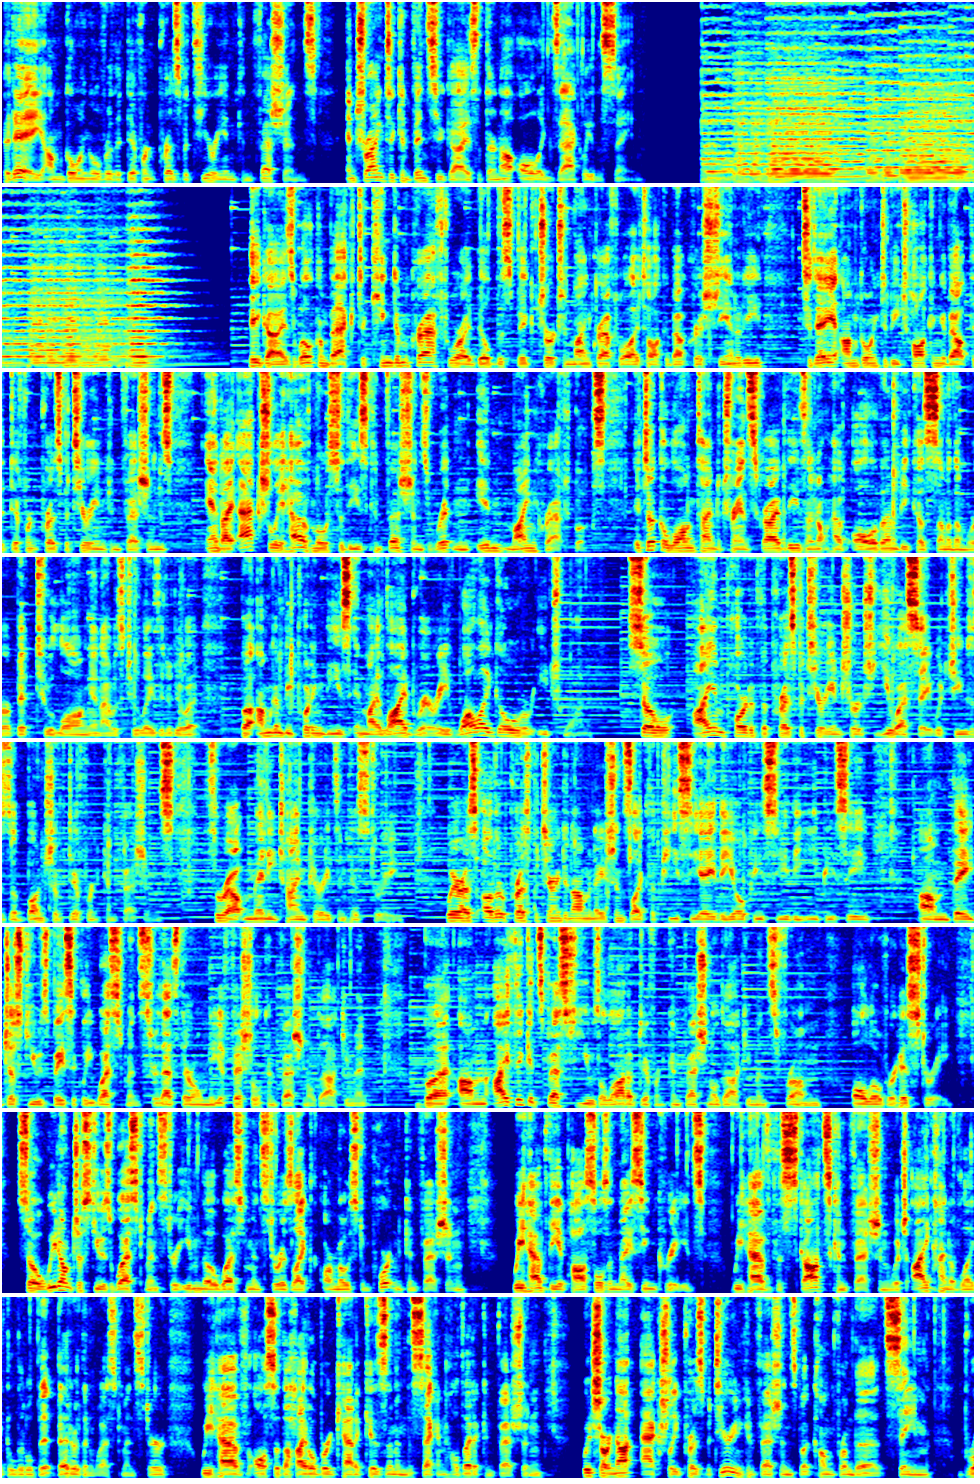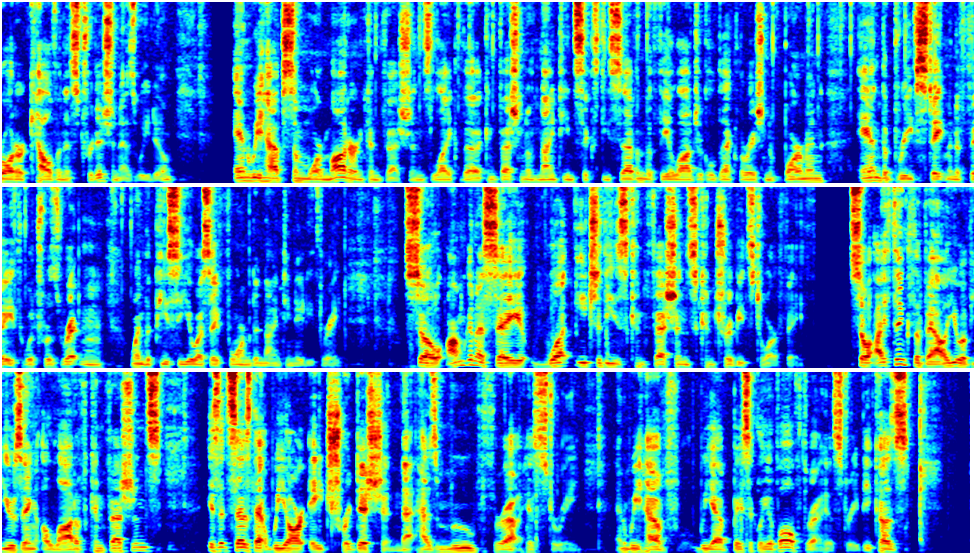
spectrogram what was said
Today, I'm going over the different Presbyterian confessions and trying to convince you guys that they're not all exactly the same. Hey guys, welcome back to Kingdom Craft, where I build this big church in Minecraft while I talk about Christianity. Today I'm going to be talking about the different Presbyterian confessions, and I actually have most of these confessions written in Minecraft books. It took a long time to transcribe these, I don't have all of them because some of them were a bit too long and I was too lazy to do it, but I'm going to be putting these in my library while I go over each one. So, I am part of the Presbyterian Church USA, which uses a bunch of different confessions throughout many time periods in history. Whereas other Presbyterian denominations like the PCA, the OPC, the EPC, um, they just use basically Westminster. That's their only official confessional document. But um, I think it's best to use a lot of different confessional documents from all over history. So we don't just use Westminster, even though Westminster is like our most important confession. We have the Apostles and Nicene Creeds. We have the Scots Confession, which I kind of like a little bit better than Westminster. We have also the Heidelberg Catechism and the Second Helvetic Confession, which are not actually Presbyterian confessions, but come from the same broader Calvinist tradition as we do. And we have some more modern confessions, like the Confession of 1967, the Theological Declaration of Barmen, and the Brief Statement of Faith, which was written when the PCUSA formed in 1983. So I'm going to say what each of these confessions contributes to our faith. So I think the value of using a lot of confessions is it says that we are a tradition that has moved throughout history and we have we have basically evolved throughout history because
